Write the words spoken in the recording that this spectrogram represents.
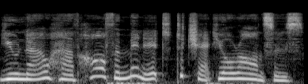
You now have half a minute to check your answers.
